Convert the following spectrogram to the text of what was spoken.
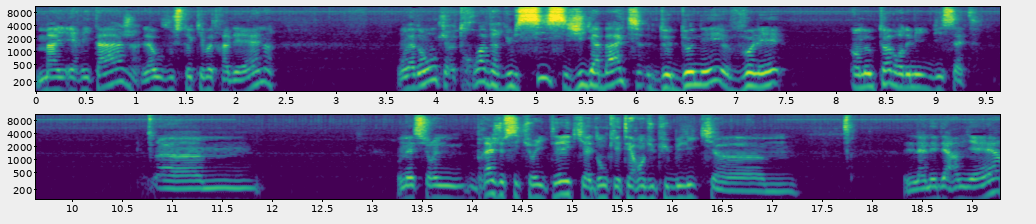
MyHeritage, là où vous stockez votre ADN. On a donc 3,6 gigabytes de données volées en octobre 2017. Euh, on est sur une brèche de sécurité qui a donc été rendue publique euh, l'année dernière.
